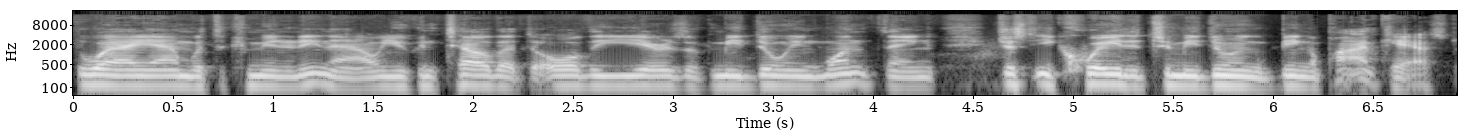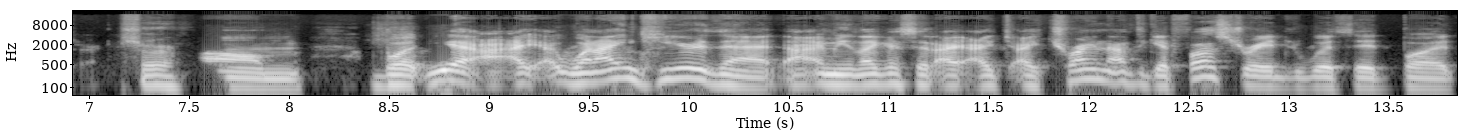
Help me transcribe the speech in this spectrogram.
the way I am with the community now. You can tell that all the years of me doing one thing just equated to me doing being a podcaster. sure. Um, but yeah, I, I when I hear that, I mean, like I said, I, I I try not to get frustrated with it, but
